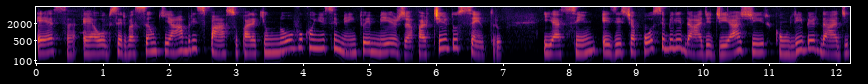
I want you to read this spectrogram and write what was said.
Essa é a observação que abre espaço para que um novo conhecimento emerja a partir do centro, e assim existe a possibilidade de agir com liberdade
